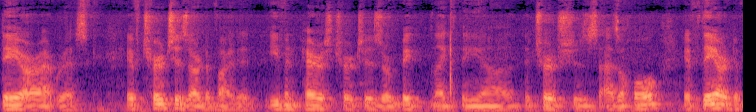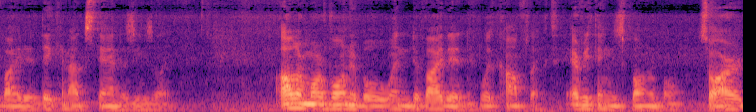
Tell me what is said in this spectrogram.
they are at risk. If churches are divided, even parish churches or big like the uh, the churches as a whole, if they are divided, they cannot stand as easily. All are more vulnerable when divided with conflict. Everything is vulnerable. So our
